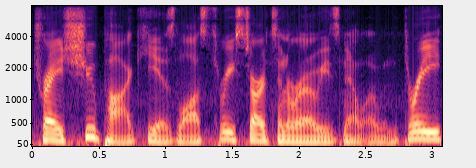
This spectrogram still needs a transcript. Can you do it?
Trey Shupak. He has lost three starts in a row. He's now 0 3.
